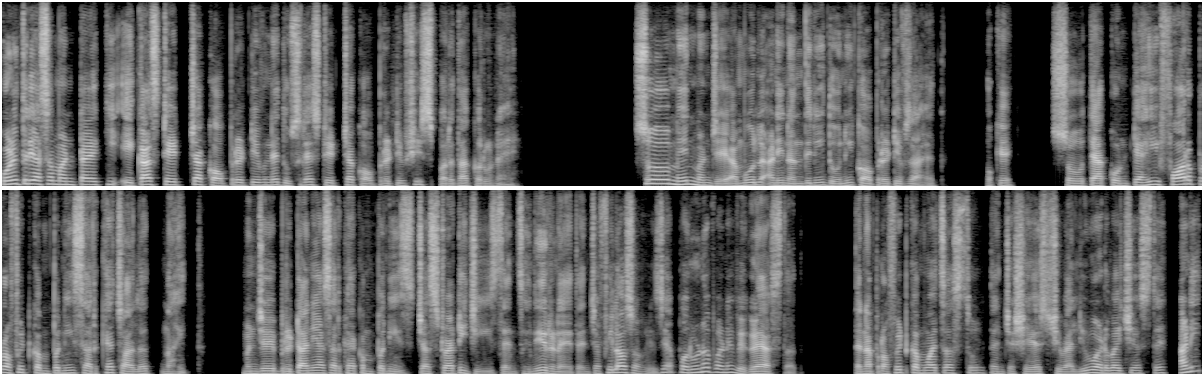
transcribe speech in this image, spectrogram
कोणीतरी असं म्हणतंय, की एका स्टेटच्या कॉपरेटिव्हने दुसऱ्या स्टेटच्या कॉपरेटिव्हशी स्पर्धा करू नये. सो मेन म्हणजे अमूल आणि नंदिनी दोन्ही कॉपरेटिव्हज आहेत. ओके. सो त्या कोणत्याही फॉर प्रॉफिट कंपनीसारख्या चालत नाहीत. म्हणजे ब्रिटानियासारख्या कंपनीजच्या स्ट्रॅटेजीज, त्यांचे निर्णय, त्यांच्या फिलॉसॉफीज या पूर्णपणे वेगळ्या असतात. त्यांना प्रॉफिट कमवायचा असतो, त्यांच्या शेअर्सची व्हॅल्यू वाढवायची असते आणि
